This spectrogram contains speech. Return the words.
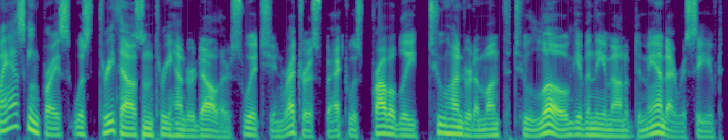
My asking price was $3,300, which in retrospect was probably 200 a month too low given the amount of demand I received.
